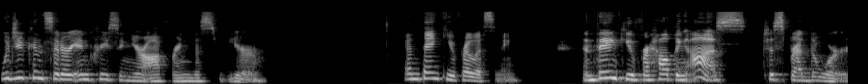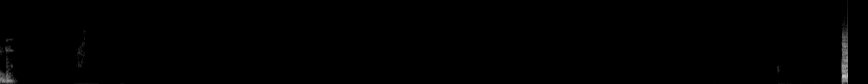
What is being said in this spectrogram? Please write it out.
would you consider increasing your offering this year? And thank you for listening. And thank you for helping us to spread the word. The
